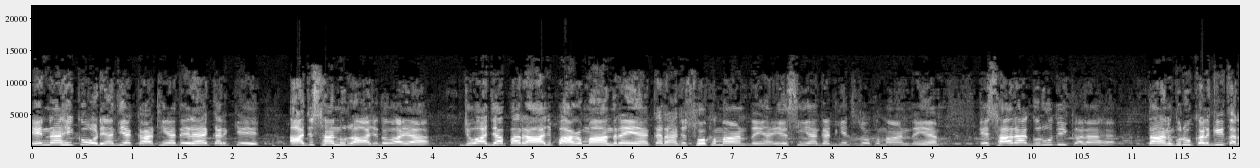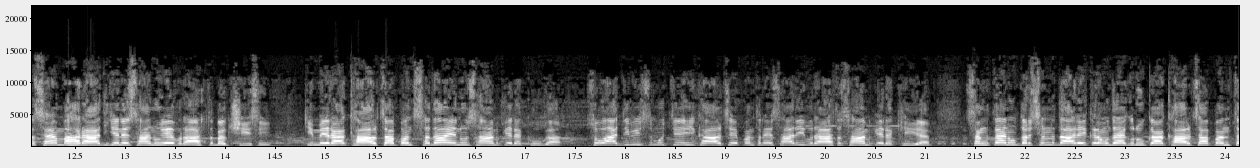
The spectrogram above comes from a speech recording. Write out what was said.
ਇਹਨਾਂ ਹੀ ਘੋੜਿਆਂ ਦੀਆਂ ਕਾਠੀਆਂ ਤੇ ਰਹਿ ਕਰਕੇ ਅੱਜ ਸਾਨੂੰ ਰਾਜ ਦਵਾਇਆ, ਜੋ ਅੱਜ ਆਪਾਂ ਰਾਜ ਭਾਗ ਮਾਣ ਰਹੇ ਆ ਘਰਾਂ 'ਚ ਸੁੱਖ ਮਾਣਦੇ ਆ ਏਸੀਆਂ, ਗੱਡੀਆਂ 'ਚ ਸੁੱਖ ਮਾਣਦੇ ਆ ਇਹ ਸਾਰਾ ਗੁਰੂ ਦੀ ਕਲਾ ਹੈ। ਧੰਨ ਗੁਰੂ ਕਲਗੀਧਰ ਸਾਹਿਬ ਮਹਾਰਾਜ ਜੀ ਨੇ ਸਾਨੂੰ ਇਹ ਵਿਰਾਸਤ ਬਖਸ਼ੀ ਸੀ ਕਿ ਮੇਰਾ ਖਾਲਸਾ ਪੰਥ ਸਦਾ ਇਹਨੂੰ ਸਾਂਭ ਕੇ ਰੱਖੂਗਾ। ਸੋ ਅੱਜ ਵੀ ਸਮੁੱਚੇ ਹੀ ਖਾਲਸੇ ਪੰਥ ਨੇ ਸਾਰੀ ਵਿਰਾਸਤ ਸਾਂਭ ਕੇ ਰੱਖੀ ਹੈ। ਸੰਗਤਾਂ ਨੂੰ ਦਰਸ਼ਨ ਦਿਦਾਰੇ ਕਰਾਉਂਦਾ ਹੈ ਗੁਰੂ ਕਾ ਖਾਲਸਾ ਪੰਥ।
